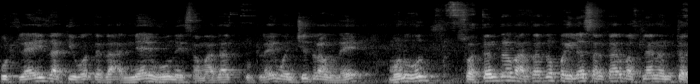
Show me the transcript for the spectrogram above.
कुठल्याही जातीवर त्याचा अन्याय होऊ नये समाजात कुठलाही वंचित राहू नये. म्हणून स्वतंत्र भारताचं पहिलं सरकार बसल्यानंतर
